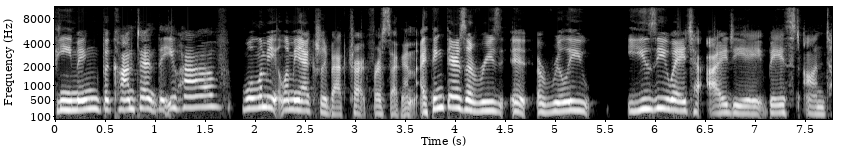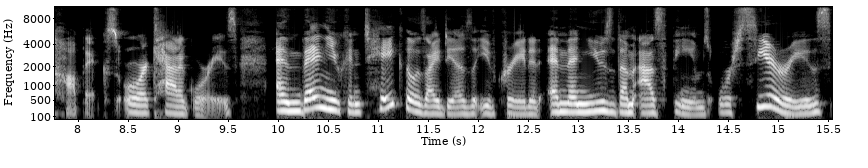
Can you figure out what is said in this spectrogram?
theming the content that you have. Well let me let me actually backtrack for a second. I think there's a reason a really easy way to ideate based on topics or categories. And then you can take those ideas that you've created and then use them as themes or series.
